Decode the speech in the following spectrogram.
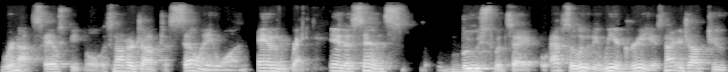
we're not salespeople. It's not our job to sell anyone. And right. in a sense, Boost would say, absolutely, we agree. It's not your job to,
